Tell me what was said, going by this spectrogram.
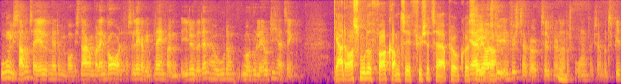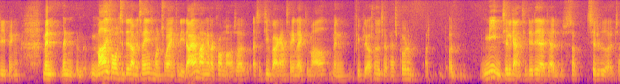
ugenlig samtale med dem, hvor vi snakker om, hvordan går det, og så lægger vi en plan for dem. I løbet af den her uge, der må du lave de her ting. Jeg har da også smuttet for at komme til fysioterapeut, kunne jeg Ja, se. vi har også og- en fysioterapeut tilknyttet mm. på skolen, for eksempel, til billige penge. Men, men meget i forhold til det der med træningsmonitorering, fordi der er mange, der kommer, og så, altså, de vil bare gerne træne rigtig meget, men vi bliver også nødt til at passe på dem. Og, og min tilgang til det, det er, at jeg så tilbyder, at så,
